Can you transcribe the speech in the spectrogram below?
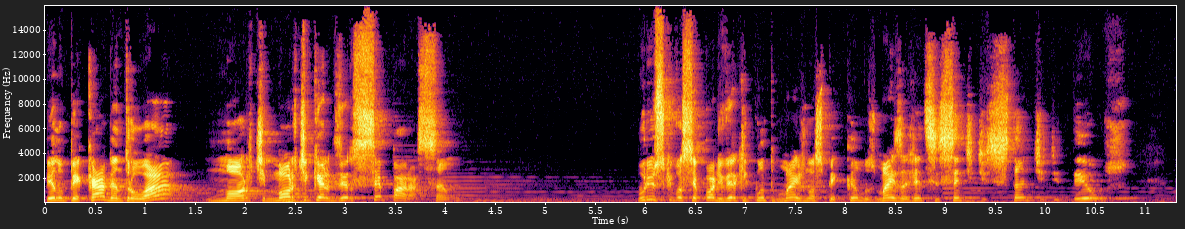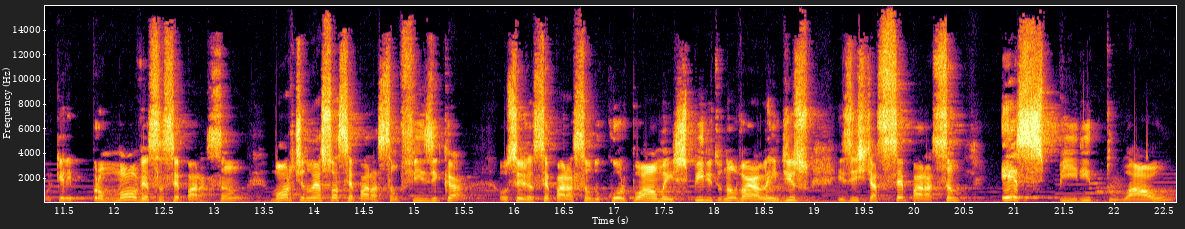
pelo pecado entrou a morte, morte quer dizer separação. Por isso que você pode ver que quanto mais nós pecamos, mais a gente se sente distante de Deus, porque ele promove essa separação. Morte não é só separação física, ou seja, separação do corpo, alma e espírito, não vai além disso, existe a separação espiritual.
